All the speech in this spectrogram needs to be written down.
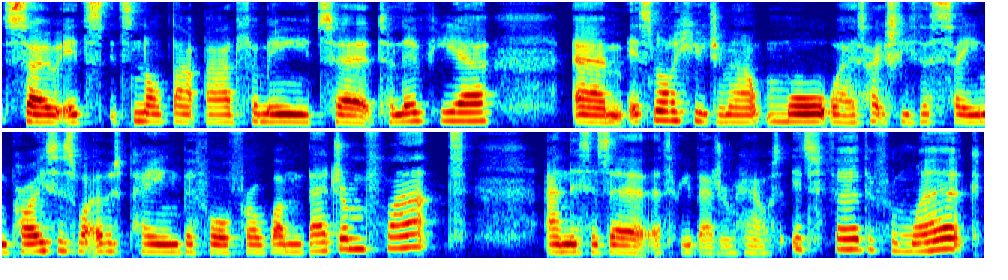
so it's it's not that bad for me to to live here. Um, it's not a huge amount more. Well, it's actually the same price as what I was paying before for a one bedroom flat and this is a, a three bedroom house. It's further from work,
